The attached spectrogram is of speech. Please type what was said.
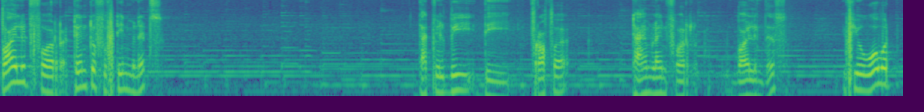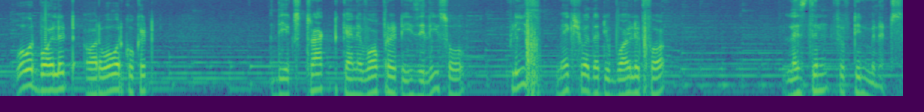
Boil it for 10 to 15 minutes. That will be the proper timeline for boiling this. If you over over boil it or overcook it the extract can evaporate easily. So please make sure that you boil it for less than 15 minutes.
